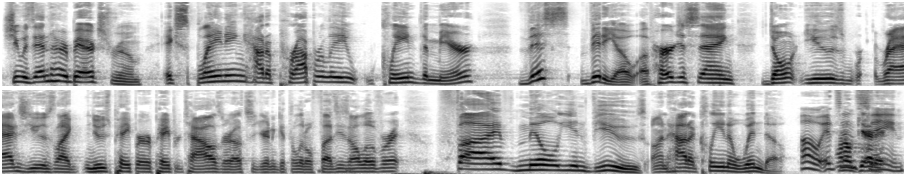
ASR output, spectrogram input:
She was in her barracks room explaining how to properly clean the mirror. This video of her just saying, don't use rags, use like newspaper or paper towels, or else you're going to get the little fuzzies all over it. Five million views on how to clean a window. Oh, it's insane.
